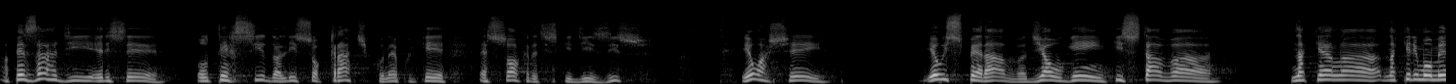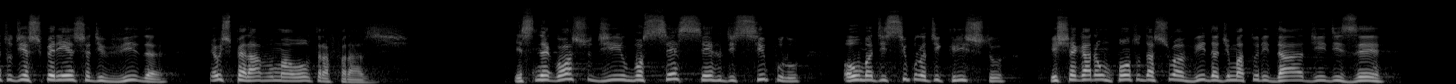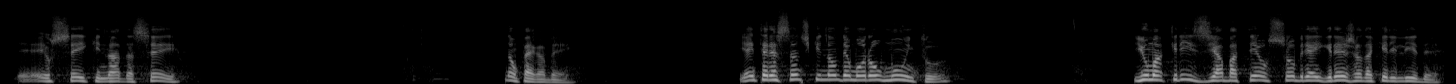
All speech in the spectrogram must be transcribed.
Apesar de ele ser, ou ter sido ali socrático, né, porque é Sócrates que diz isso, eu achei, eu esperava de alguém que estava naquela, naquele momento de experiência de vida, eu esperava uma outra frase. Esse negócio de você ser discípulo ou uma discípula de Cristo e chegar a um ponto da sua vida de maturidade e dizer: Eu sei que nada sei, não pega bem. E é interessante que não demorou muito e uma crise abateu sobre a igreja daquele líder.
